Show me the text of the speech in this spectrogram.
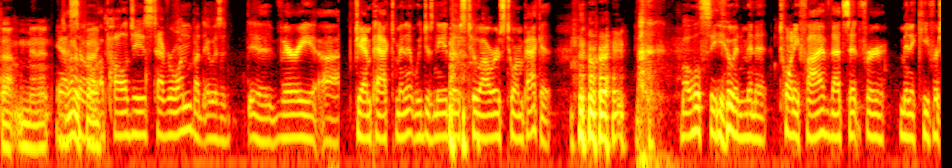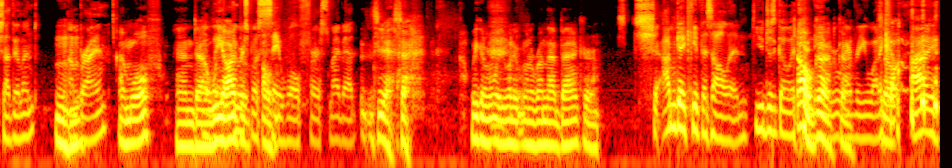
that minute. Yeah. So fact, apologies to everyone, but it was a, a very uh, jam-packed minute. We just needed those two hours to unpack it. right? But we'll see you in minute twenty-five. That's it for minute Kiefer Sutherland. Mhm. I'm Brian. I'm Wolf, and uh, Oh, we are you were the. supposed oh, to say Wolf first. My bad. yes. uh, we can. You want to want to run that back or? Sh- I'm gonna keep this all in. You just go with Oh, good, good. wherever you want to So go. I,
